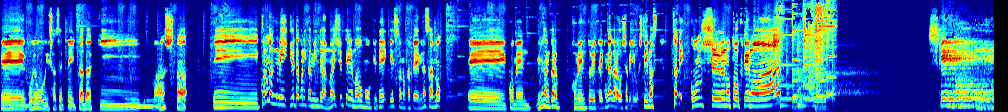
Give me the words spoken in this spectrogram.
えー、ご用意させていただきました。えー、この番組、ゆうたこにかみんでは毎週テーマを設けて、ゲストの方や皆さんの、えー、コメント、皆さんからコメントをいただきながらおしゃべりをしています。さて、今週のトークテーマは、試験の思い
